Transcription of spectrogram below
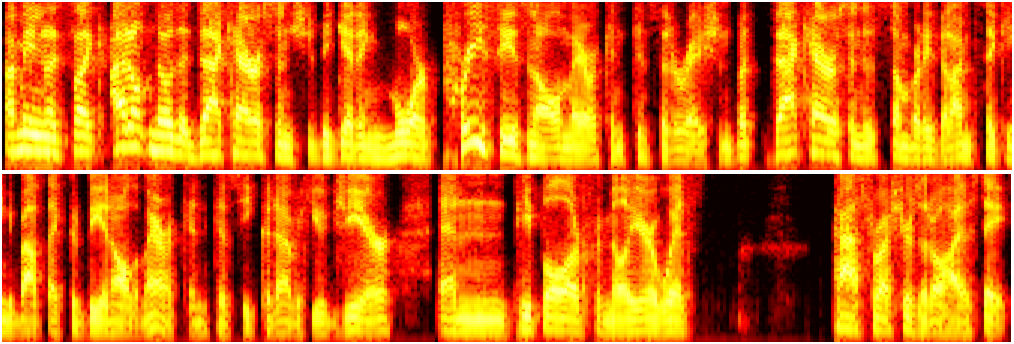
I mean, it's like I don't know that Zach Harrison should be getting more preseason All American consideration, but Zach Harrison is somebody that I'm thinking about that could be an All American because he could have a huge year, and people are familiar with pass rushers at Ohio State.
